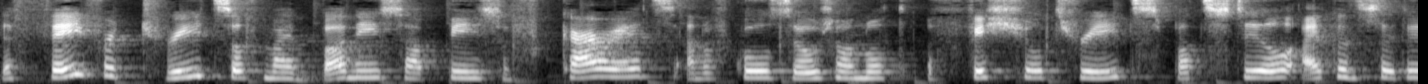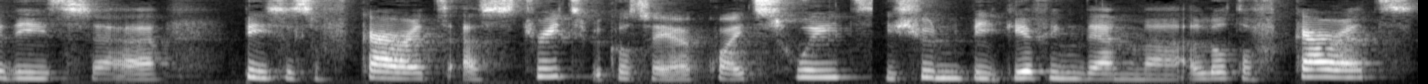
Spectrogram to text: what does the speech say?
The favorite treats of my bunnies are piece of carrots, and of course those are not official treats, but still I consider these uh, pieces of carrot as treats because they are quite sweet. You shouldn't be giving them uh, a lot of carrots.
